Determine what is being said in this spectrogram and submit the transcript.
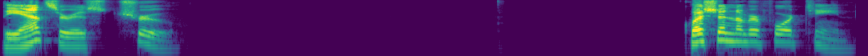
The answer is true. Question number 14.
